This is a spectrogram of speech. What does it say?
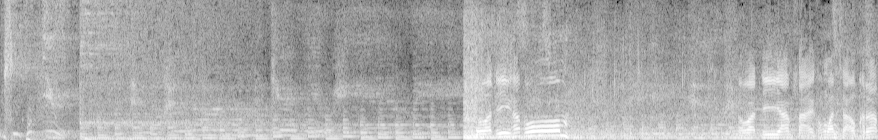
instruction from you. สวัสดีครับผม สวัสดียามสายของวันเสาร์ครับ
